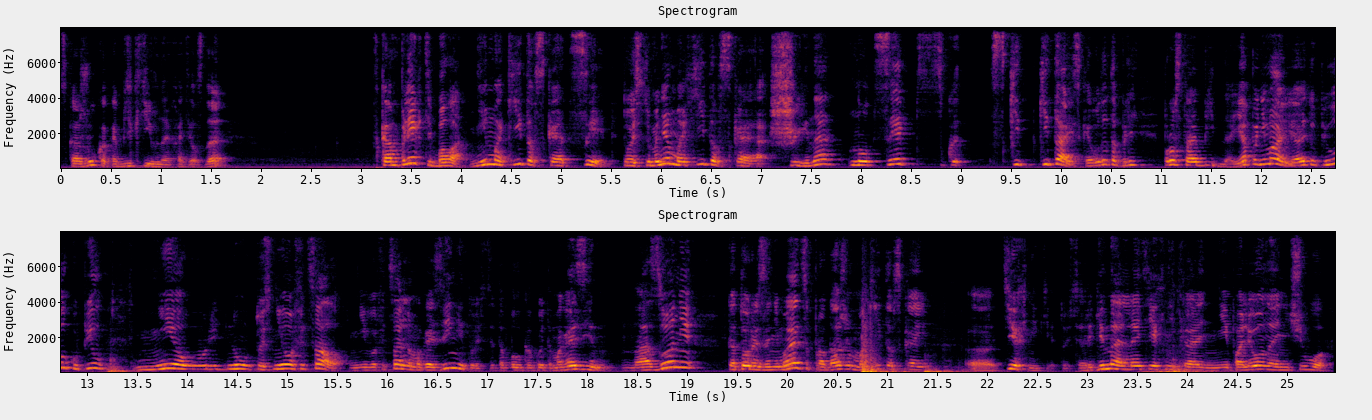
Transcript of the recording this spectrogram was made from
скажу, как объективно я хотел, да, в комплекте была не макитовская цепь. То есть у меня макитовская шина, но цепь, сука, китайская. Вот это, блин, просто обидно. Я понимаю, я эту пилу купил не у, ну, то есть не у официалов, не в официальном магазине. То есть это был какой-то магазин на Озоне, который занимается продажей макитовской э, техники. То есть оригинальная техника, не паленая, ничего.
